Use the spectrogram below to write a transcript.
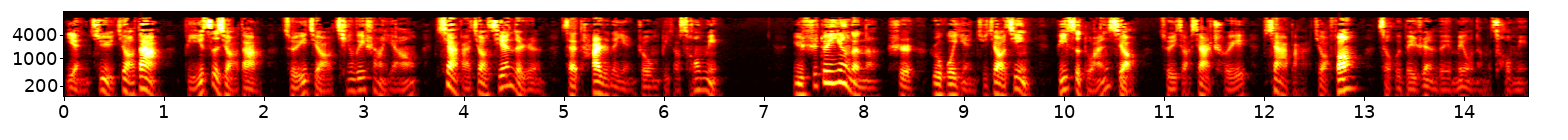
眼距较大。鼻子较大、嘴角轻微上扬、下巴较尖的人，在他人的眼中比较聪明。与之对应的呢是，如果眼距较近、鼻子短小、嘴角下垂、下巴较方，则会被认为没有那么聪明。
